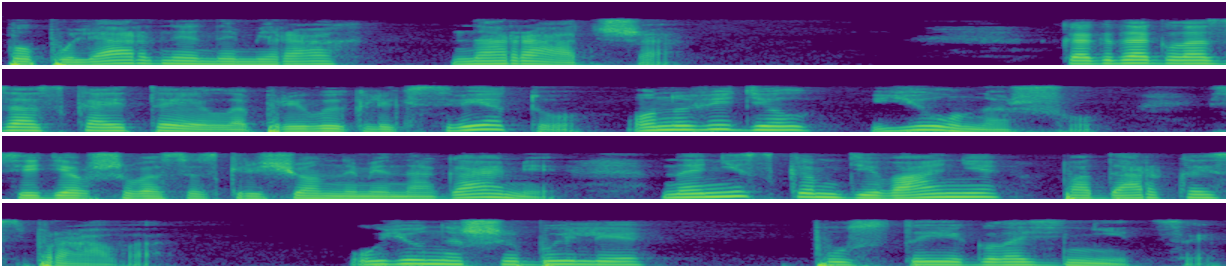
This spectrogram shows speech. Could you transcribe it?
популярные на мирах Нараджа. Когда глаза Скайтейла привыкли к свету, он увидел юношу, сидевшего со скрещенными ногами на низком диване под аркой справа. У юноши были пустые глазницы.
